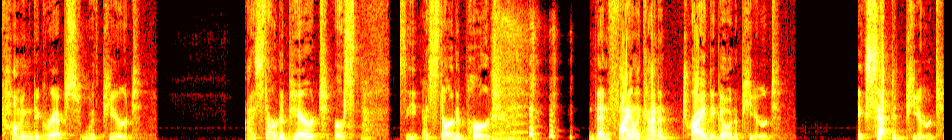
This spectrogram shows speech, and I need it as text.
coming to grips with Peart. I started Peart or see, I started Pert, then finally kind of tried to go to Peart, accepted Peart.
